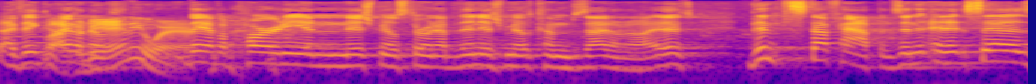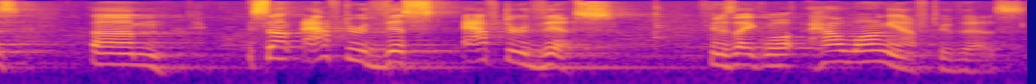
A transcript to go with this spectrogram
I think well, I don't know. anywhere. They have a party and Ishmael's thrown up. Then Ishmael comes. I don't know. It's, then stuff happens, and, and it says, um, some, after this, after this, and it's like, well, how long after this?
